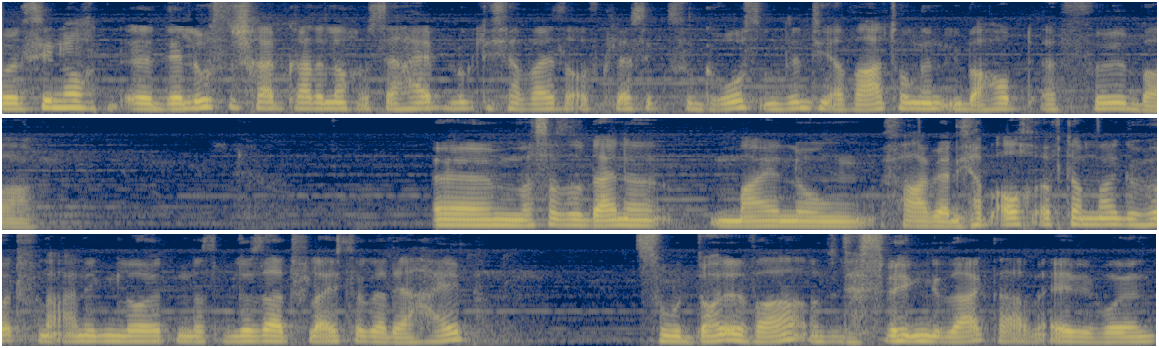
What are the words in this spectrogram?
So, jetzt hier noch, äh, der Luste schreibt gerade noch, ist der Hype möglicherweise auf Classic zu groß und sind die Erwartungen überhaupt erfüllbar? Ähm, was ist also deine Meinung, Fabian? Ich habe auch öfter mal gehört von einigen Leuten, dass Blizzard vielleicht sogar der Hype zu doll war und deswegen gesagt haben, ey, wir wollen,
